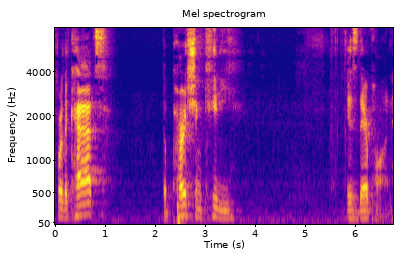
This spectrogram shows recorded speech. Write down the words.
For the cats, the Persian kitty is their pawn.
